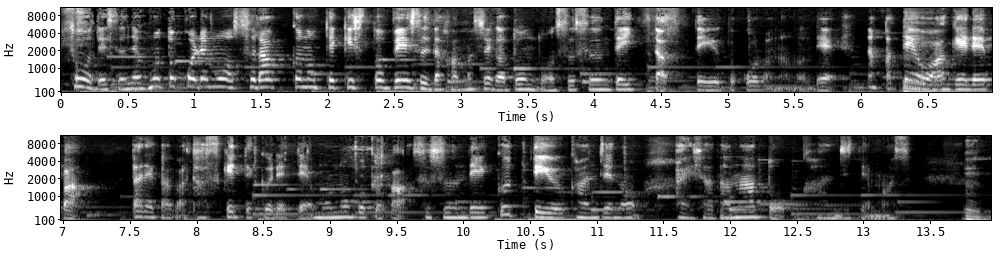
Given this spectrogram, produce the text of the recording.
そうですね本当これも Slack のテキストベースで話がどんどん進んでいったっていうところなのでなんか手を挙げれば誰かが助けてくれて物事が進んでいくっていう感じの会社だなと感じてます。うん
